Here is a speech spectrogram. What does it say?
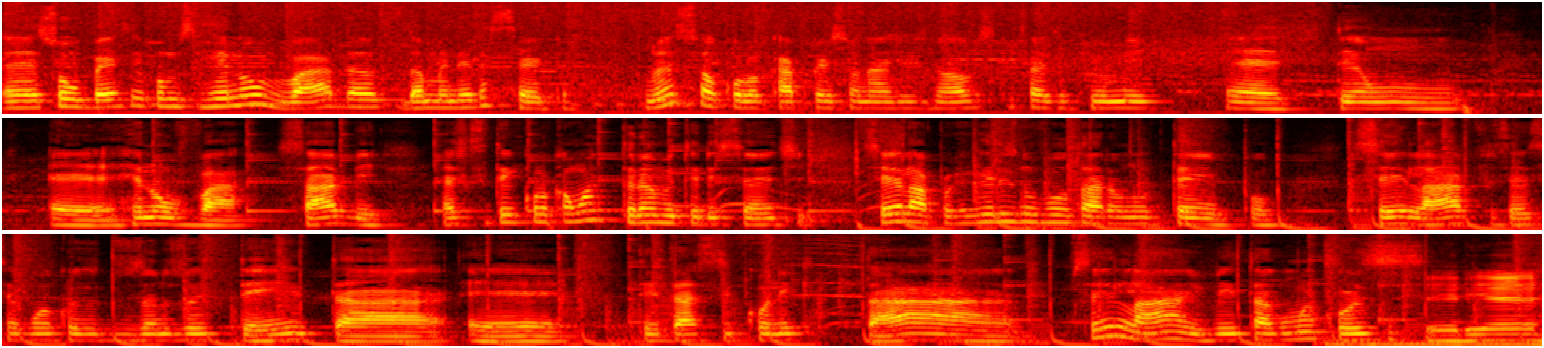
é, soubessem como se renovar da, da maneira certa. Não é só colocar personagens novos que faz o filme é, ter um. é, renovar, sabe? Acho que você tem que colocar uma trama interessante. Sei lá, por que, que eles não voltaram no tempo? Sei lá, fizessem alguma coisa dos anos 80, é, tentar se conectar, sei lá, inventar alguma coisa. Seria,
